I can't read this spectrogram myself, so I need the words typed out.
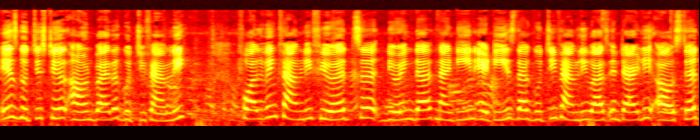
is Gucci still owned by the Gucci family? Following family feuds uh, during the 1980s, the Gucci family was entirely ousted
